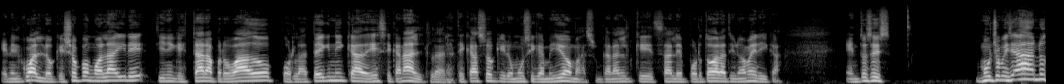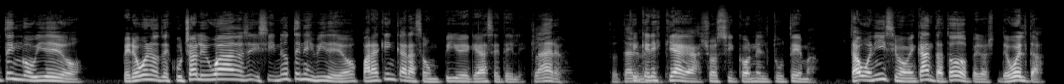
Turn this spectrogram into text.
en el cual lo que yo pongo al aire tiene que estar aprobado por la técnica de ese canal. En este caso, Quiero Música en mi idioma, es un canal que sale por toda Latinoamérica. Entonces, muchos me dicen, ah, no tengo video. Pero bueno, te escuchalo igual. Y si no tenés video, ¿para qué encaras a un pibe que hace tele? Claro, totalmente. ¿Qué querés que haga yo sí con el tu tema? Está buenísimo, me encanta todo, pero de vuelta,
